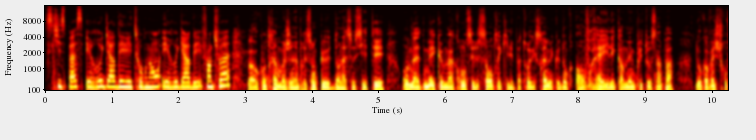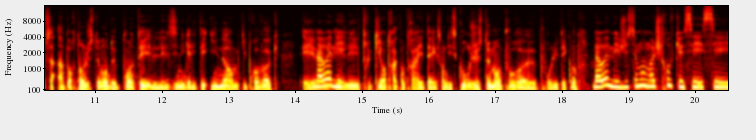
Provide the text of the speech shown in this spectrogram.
ce qui se passe et regardez les tournants et regardez. Enfin, tu vois, Bah, au contraire, moi j'ai l'impression que dans la société, on admet que Macron c'est le centre et qu'il est pas trop extrême et que donc en vrai il est quand même plutôt sympa. Donc en fait, je trouve ça important justement de pointer les inégalités énormes qu'il provoque et, Bah ouais, euh, et mais- les trucs qui entrent à contrariété avec son discours justement pour, euh, pour lutter contre. Bah ouais, mais justement, moi je trouve que c'est c'est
